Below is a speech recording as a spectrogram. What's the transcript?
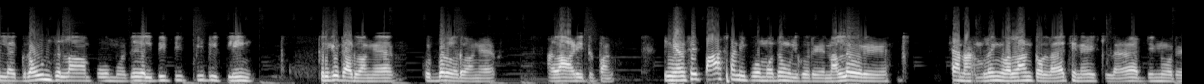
இல்லை கிரவுண்ட்ஸ் எல்லாம் போகும்போது பி பீப்புள் பிளேயிங் கிரிக்கெட் ஆடுவாங்க ஃபுட்பால் ஆடுவாங்க. அதெல்லாம் ஆடிட்டு இருப்பாங்க. நீங்க அந்த சைட் பாஸ் பண்ணி போகும்போது உங்களுக்கு ஒரு நல்ல ஒரு சார் நம்மளும் இங்கே விளாண்டோம்ல சின்ன வயசுல அப்படின்னு ஒரு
